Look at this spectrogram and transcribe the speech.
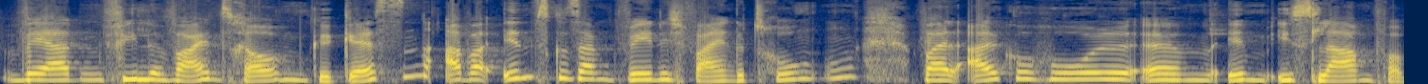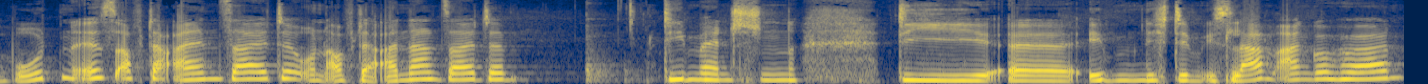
werden viele Weintrauben gegessen, aber insgesamt wenig Wein getrunken, weil Alkohol ähm, im Islam verboten ist auf der einen Seite und auf der anderen Seite die Menschen, die äh, eben nicht dem Islam angehören,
